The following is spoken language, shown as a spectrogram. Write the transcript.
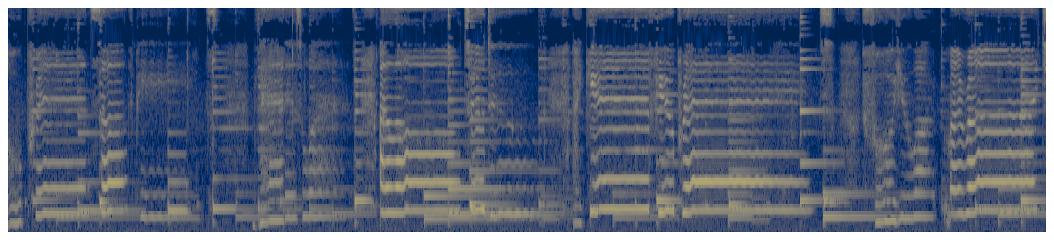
O Prince of Peace. That is what Give you praise, for you are my righteousness.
